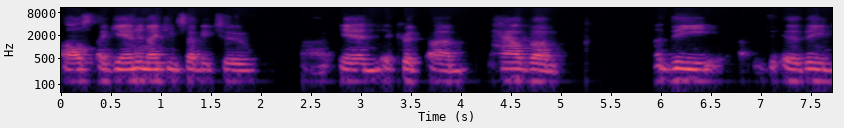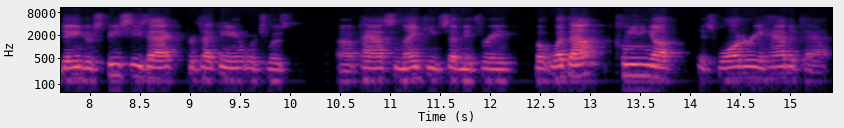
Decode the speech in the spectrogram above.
also again in 1972, uh, and it could um, have um, the, the Endangered Species Act protecting it, which was uh, passed in 1973. But without cleaning up its watery habitat,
